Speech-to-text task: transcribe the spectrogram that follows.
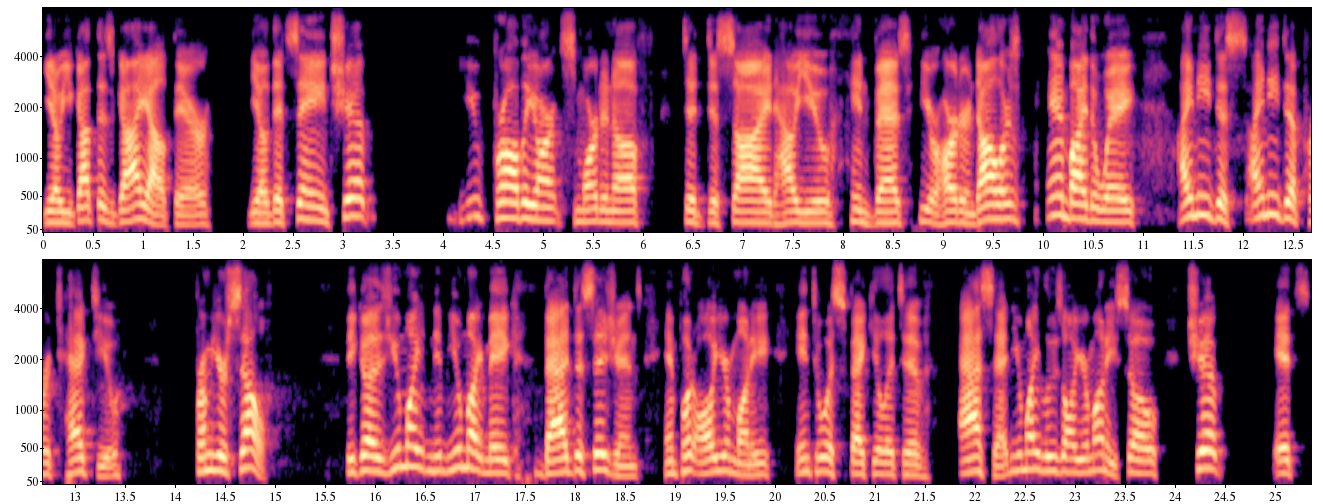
you know you got this guy out there, you know, that's saying, Chip, you probably aren't smart enough to decide how you invest your hard-earned dollars. And by the way, I need to I need to protect you from yourself because you might you might make bad decisions and put all your money into a speculative asset. You might lose all your money. So Chip, it's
